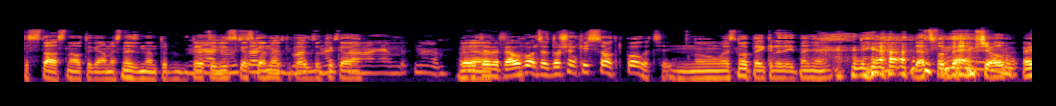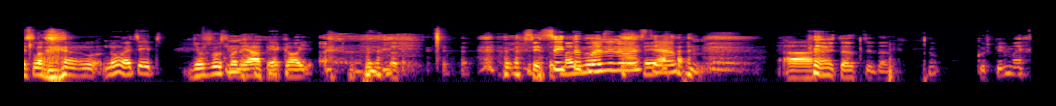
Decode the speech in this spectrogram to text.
tas stāsts nav, tā kā mēs nezinām tur Jā, nu, precīzi, kas kā notikās, bet tā kā, Nestāvējām, bet, nē. Ja Jā. tev ir telefons, es droši vien ka izsauktu policiju. nu, es noteikti kredītu neņemu. Jā. That's for damn show. Es labi, nu, vecīt, jums būs man jāpiekauj. Citat mani nost, jā. Viņš tāds ir tāds, nu, kurš pirmais?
